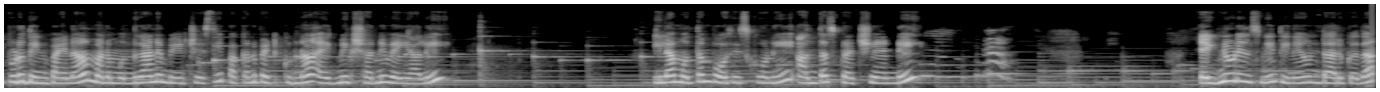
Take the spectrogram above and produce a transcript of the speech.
ఇప్పుడు దీనిపైన మనం ముందుగానే బీట్ చేసి పక్కన పెట్టుకున్న ఎగ్ మిక్చర్ని వేయాలి. ఇలా మొత్తం పోసేసుకొని అంతా స్ప్రెడ్ చేయండి. ఎగ్ నూడిల్స్ని తినే ఉంటారు కదా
